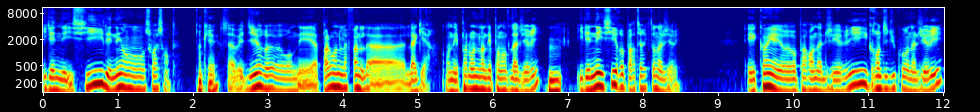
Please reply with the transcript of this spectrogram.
Il est né ici, il est né en 60. Ok. Ça veut dire euh, on est pas loin de la fin de la, la guerre. On n'est pas loin de l'indépendance de l'Algérie. Mm. Il est né ici, il repart direct en Algérie. Et quand il repart en Algérie, il grandit du coup en Algérie.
